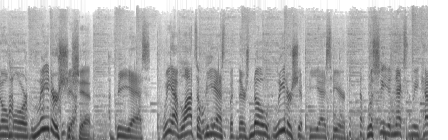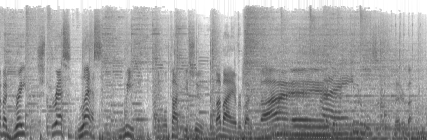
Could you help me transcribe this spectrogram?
No More Leadership Shit. BS. We have lots of BS, but there's no leadership BS here. We'll see you next week. Have a great stress less week, and we'll talk to you soon. Bye bye, everybody. Bye. Bye. Better bye.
